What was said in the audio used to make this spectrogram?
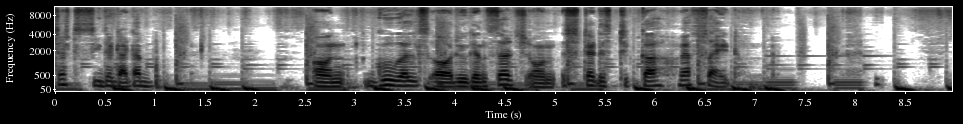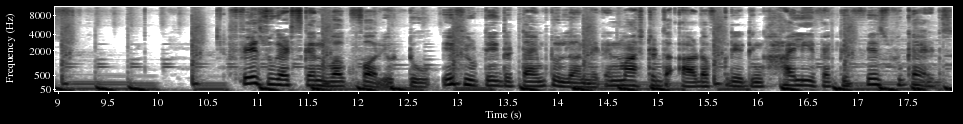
just see the data on Google's or you can search on Statistica website. Facebook ads can work for you too if you take the time to learn it and master the art of creating highly effective Facebook ads.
